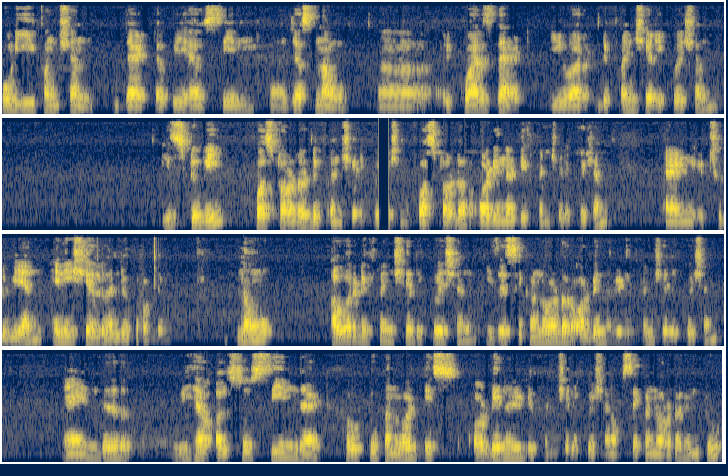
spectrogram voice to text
ODE function that we have seen uh, just now uh, requires that your differential equation is to be first order differential equation, first order ordinary differential equation and it should be an initial value problem. Now our differential equation is a second order ordinary differential equation and uh, we have also seen that how to convert this ordinary differential equation of second order into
